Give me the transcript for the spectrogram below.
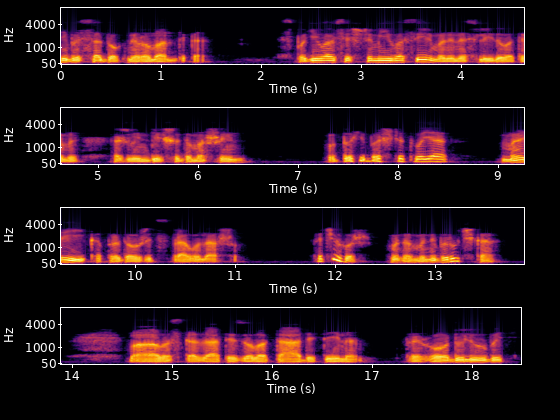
ніби садок не романтика. Сподівався, що мій Василь мене наслідуватиме, аж він більше до машин. Ото хіба що твоя Марійка продовжить справу нашу. А чого ж? Вона в мене беручка. Мало сказати, золота дитина. Природу любить,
